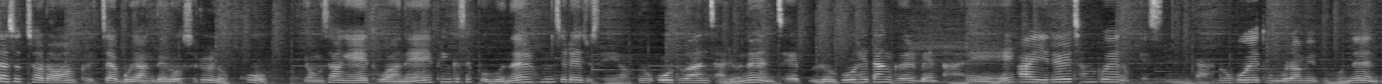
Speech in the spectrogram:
십자수처럼 글자 모양대로 수를 놓고 영상의 도안의 핑크색 부분을 홈질해 주세요. 로고 도안 자료는 제 블로그 해당 글 맨 아래에 파일을 첨부해 놓겠습니다. 로고의 동그라미 부분은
